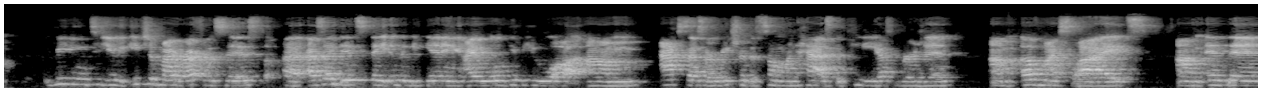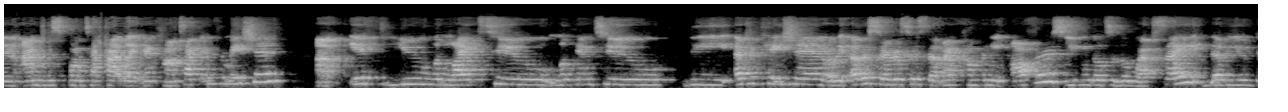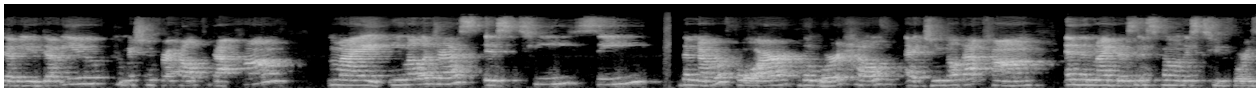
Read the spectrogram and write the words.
reading to you each of my references. Uh, as I did state in the beginning, I will give you uh, um, access or make sure that someone has the PDF version um, of my slides. Um, and then I'm just going to highlight my contact information Uh, if you would like to look into the education or the other services that my company offers, you can go to the website, www.commissionforhealth.com. My email address is tc, the number four, the word health at gmail.com. And then my business phone is 240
